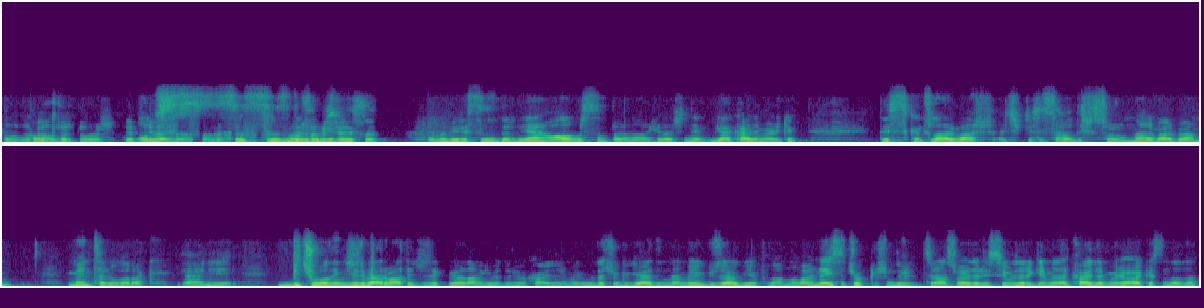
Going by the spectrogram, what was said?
Sonra Kontrol. kaldırdılar Onu tepkilerden sonra. sı- sızdırdı Nasıl bir biri. şeyse. Onu biri sızdırdı. Yani almışsın paranı arkadaş. Ne, ya Kyler Murray'de de sıkıntılar var açıkçası. Saha dışı sorunlar var. Ben mental olarak yani bir çuval inciri berbat edecek bir adam gibi duruyor Kyler Murray burada. Çünkü geldiğinden beri güzel bir yapılanma var. Neyse çok şimdi transferde receiver'lara girmeden Kyler Murray arkasında da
